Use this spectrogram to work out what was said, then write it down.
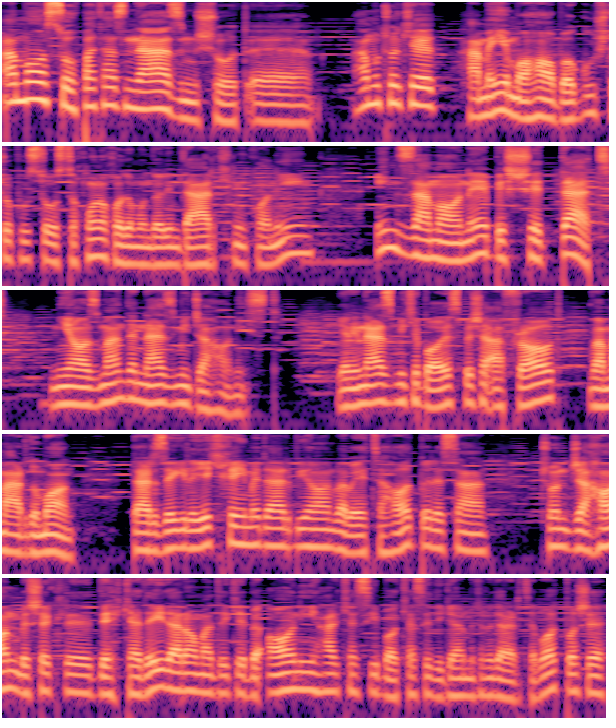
اما صحبت از نظم شد. همونطور که همه ماها با گوشت و پوست و استخون خودمون داریم درک می‌کنیم این زمانه به شدت نیازمند نظمی جهانی است. یعنی نظمی که باعث بشه افراد و مردمان در زیل یک خیمه در بیان و به اتحاد برسن چون جهان به شکل دهکده‌ای در آمده که به آنی هر کسی با کسی دیگر می‌تونه در ارتباط باشه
